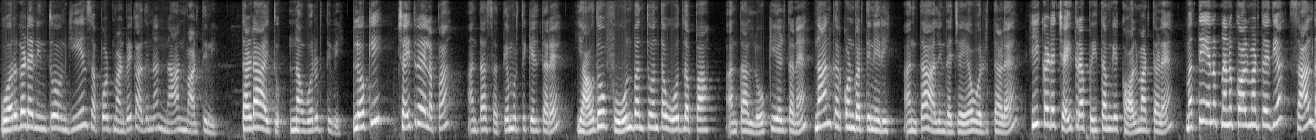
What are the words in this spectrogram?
ಹೊರಗಡೆ ನಿಂತು ಅವ್ನಿಗೆ ಏನ್ ಸಪೋರ್ಟ್ ಮಾಡ್ಬೇಕು ಅದನ್ನ ನಾನ್ ಮಾಡ್ತೀನಿ. ತಡ ಆಯ್ತು, ನಾವು ಹೊರಡ್ತೀವಿ. ಲೋಕಿ, ಚೈತ್ರ ಎಲ್ಲಪ್ಪ? ಅಂತ ಸತ್ಯಮೂರ್ತಿ ಕೇಳ್ತಾರೆ. ಯಾವ್ದೋ ಫೋನ್ ಬಂತು ಅಂತ ಓದ್ಲಪ್ಪ ಅಂತ ಲೋಕಿ ಹೇಳ್ತಾನೆ. ನಾನ್ ಕರ್ಕೊಂಡ್ ಬರ್ತೀನಿ ರೀ ಅಂತ ಅಲ್ಲಿಂದ ಜಯ ಹೊರಡ್ತಾಳೆ. ಈ ಕಡೆ ಚೈತ್ರ ಪ್ರೀತಮ್ಗೆ ಕಾಲ್ ಮಾಡ್ತಾಳೆ. ಮತ್ತೆ ಏನಕ್ ನನಗ್ ಕಾಲ್ ಮಾಡ್ತಾ ಇದೀಯಾ? ಸಾಲ್ದ?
